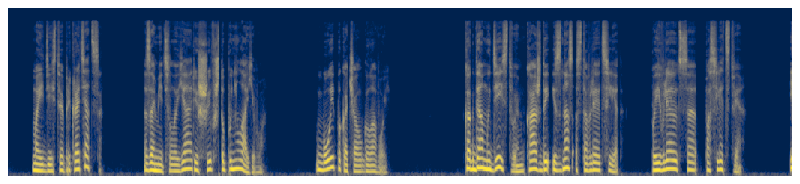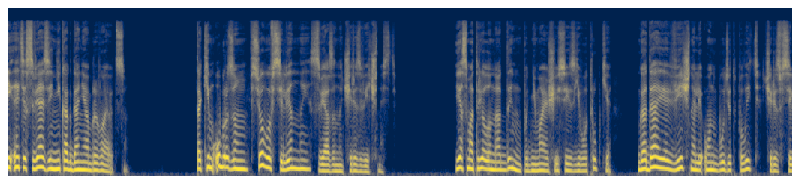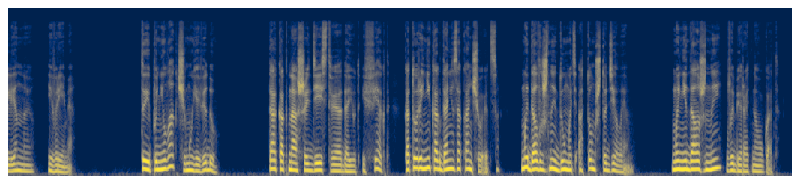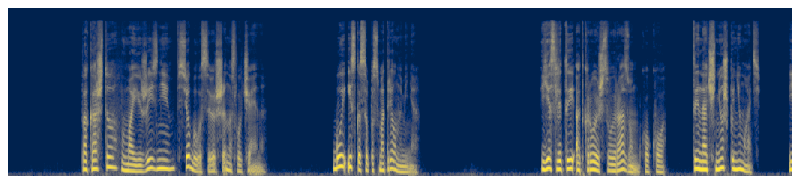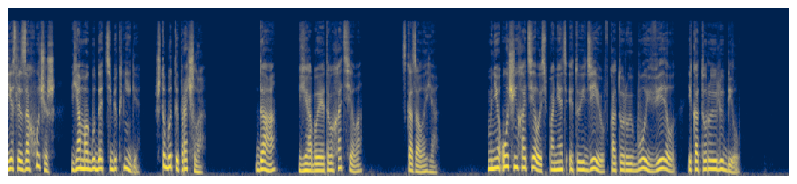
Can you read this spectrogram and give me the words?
мои действия прекратятся, заметила я, решив, что поняла его. Бой покачал головой. Когда мы действуем, каждый из нас оставляет след. Появляются последствия — и эти связи никогда не обрываются. Таким образом, все во Вселенной связано через вечность. Я смотрела на дым, поднимающийся из его трубки, гадая, вечно ли он будет плыть через Вселенную и время. Ты поняла, к чему я веду? Так как наши действия дают эффект, который никогда не заканчивается, мы должны думать о том, что делаем. Мы не должны выбирать наугад. Пока что в моей жизни все было совершенно случайно. Бой искоса посмотрел на меня. Если ты откроешь свой разум, Коко, ты начнешь понимать. Если захочешь, я могу дать тебе книги, чтобы ты прочла. Да, я бы этого хотела, сказала я. Мне очень хотелось понять эту идею, в которую Бой верил и которую любил.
